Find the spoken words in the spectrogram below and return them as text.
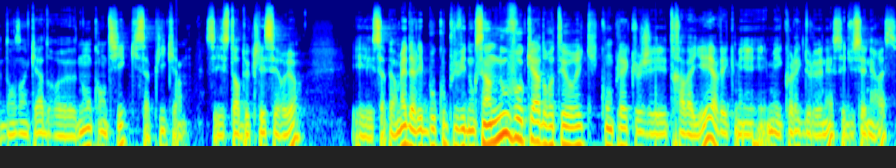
dans un cadre non quantique qui s'applique à ces histoires de clés-serrures. Et ça permet d'aller beaucoup plus vite. Donc c'est un nouveau cadre théorique complet que j'ai travaillé avec mes, mes collègues de l'ENS et du CNRS.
